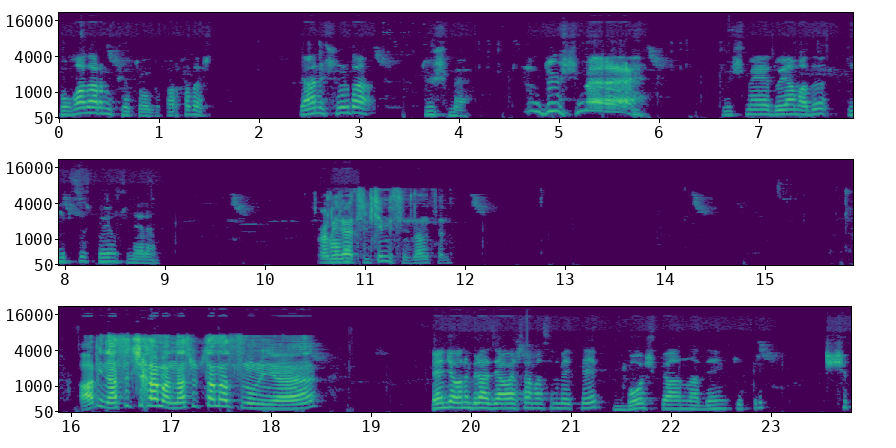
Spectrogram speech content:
Bu kadar mı kötü olduk arkadaş? Yani şurada düşme. Düşme. Düşmeye duyamadı. Dipsiz kuyumsun Eren. Amerikan tilki misin lan sen? Abi nasıl çıkamam? Nasıl tutamazsın onu ya? Bence onu biraz yavaşlamasını bekleyip boş bir anla denk getirip şıp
